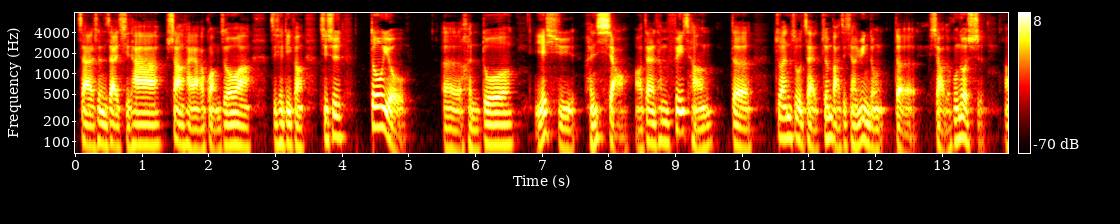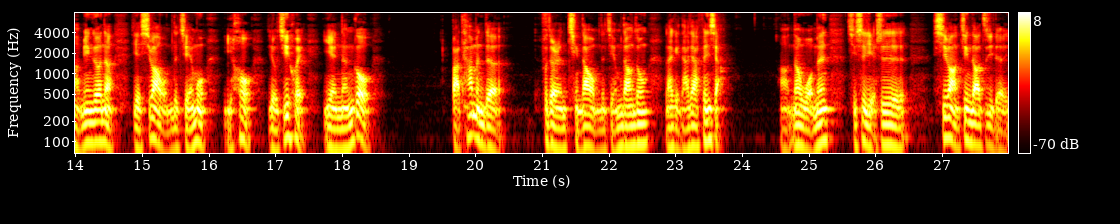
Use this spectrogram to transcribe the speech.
在甚至在其他上海啊、广州啊这些地方，其实都有呃很多，也许很小啊，但是他们非常的专注在尊把这项运动的小的工作室。啊，明哥呢也希望我们的节目以后有机会也能够把他们的负责人请到我们的节目当中来给大家分享。啊，那我们其实也是希望尽到自己的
